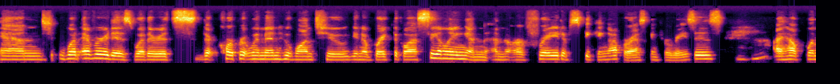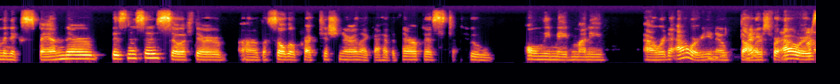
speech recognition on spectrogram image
and whatever it is, whether it's the corporate women who want to, you know, break the glass ceiling and, and are afraid of speaking up or asking for raises. Mm-hmm. I help women expand their businesses. So if they're uh, the solo practitioner, like I have a therapist who only made money hour to hour, you know, mm-hmm. dollars right. for hours,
